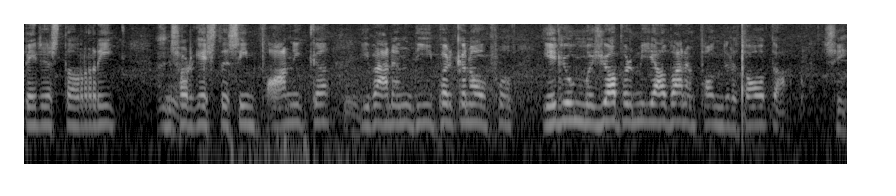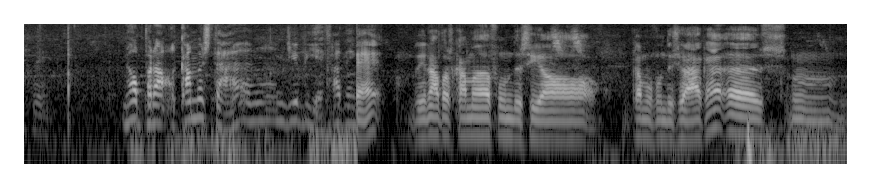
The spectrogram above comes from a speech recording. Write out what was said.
Pere Estorric en l'orquestra sinfònica i vàrem dir per què no ho fos. I el llum major per mi ja el van fondre tot. Sí. No, però com està en, en Xavier? Fa temps. Bé, nosaltres com a fundació, com a fundació ACA, és, mm,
